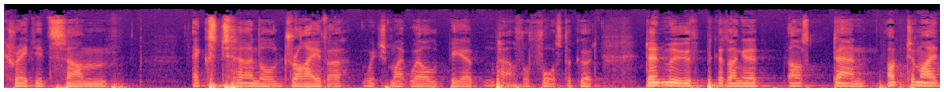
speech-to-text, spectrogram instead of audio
created some external driver which might well be a powerful force for good. Don't move because I'm going to ask Dan up to my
